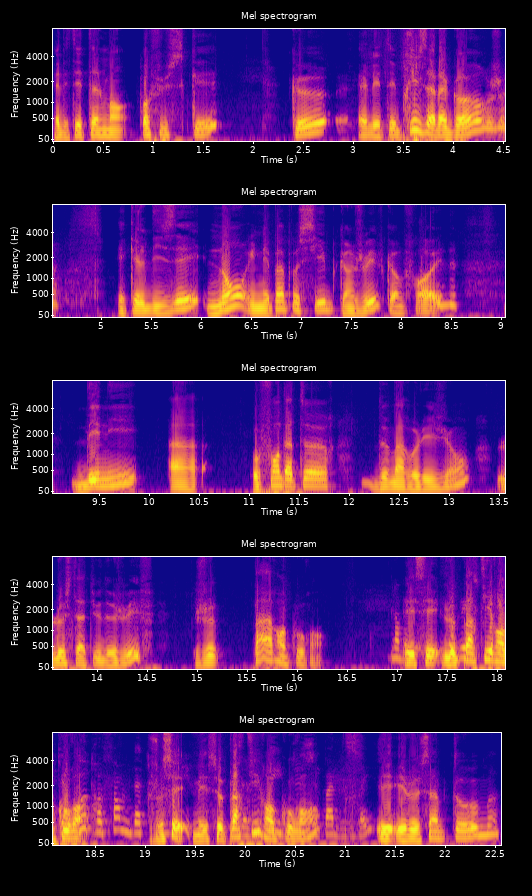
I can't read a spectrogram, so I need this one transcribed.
Elle était tellement offusquée que elle était prise à la gorge et qu'elle disait non, il n'est pas possible qu'un juif comme Freud dénie à, au fondateur de ma religion le statut de juif. Je pars en courant. Non, Et c'est le partir en courant. Je sais, mais ce partir en courant pas le symptôme,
